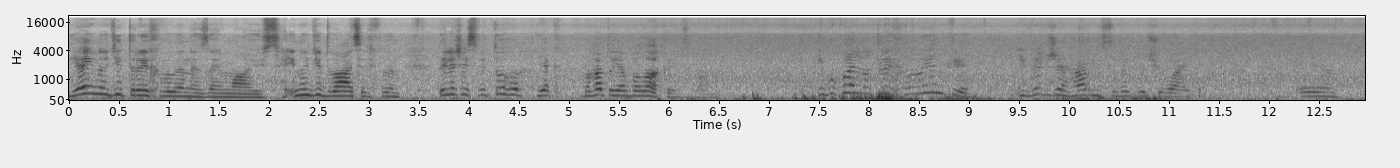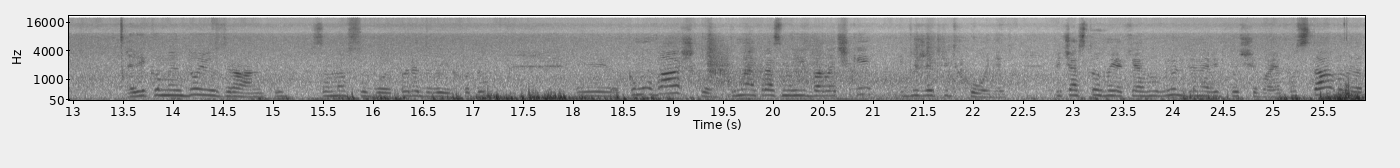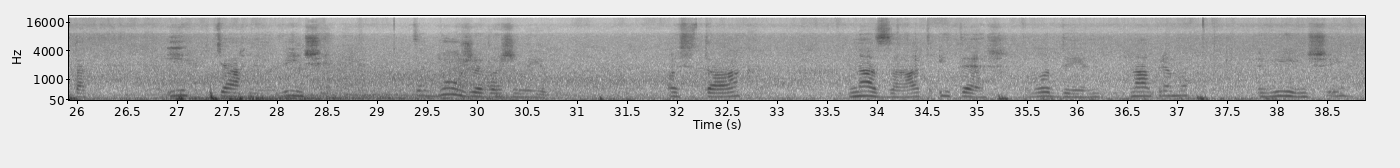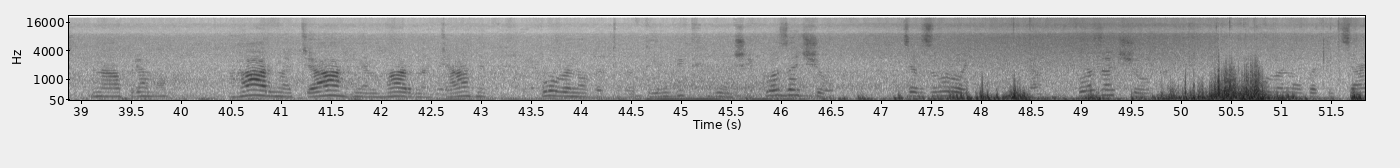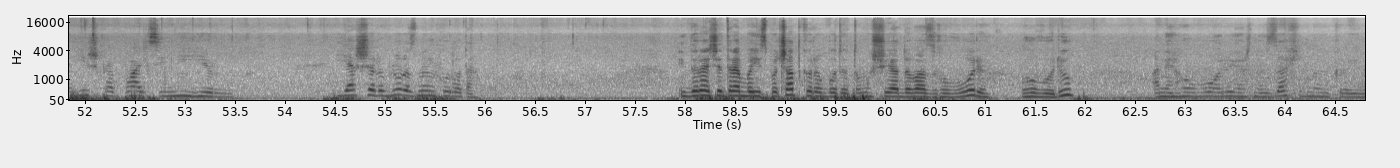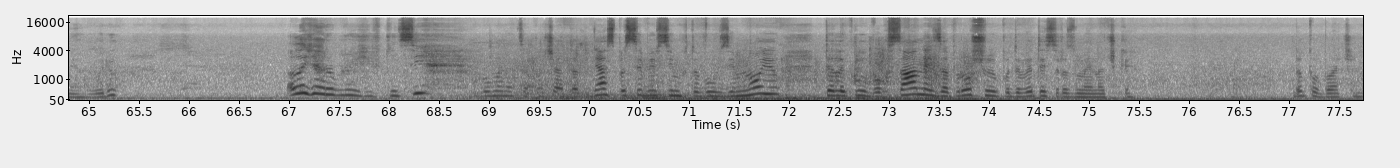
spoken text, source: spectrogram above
я іноді 3 хвилини займаюся, іноді 20 хвилин. Дивлячись від того, як багато я балакаю з вами. І буквально 3 хвилинки, і ви вже гарно себе почуваєте. Е, рекомендую зранку, само собою, перед виходом. Кому важко, тому якраз мої балачки і дуже підходять. Під час того, як я говорю, людина відпочиває. Поставили отак і тягнемо в інший. Це дуже важливо. Ось так. Назад і теж в один напрямок, в інший напрямок. Гарно тягнемо, гарно тягнемо. Повинно бути в один бік, в інший. Козачок. Це в зворотній. Козачок. Повинно ця ніжка, пальці, ніги рук. Я ще роблю розминку рота. І, до речі, треба її спочатку робити, тому що я до вас говорю, говорю, а не говорю, я ж не з Західної України говорю. Але я роблю її в кінці, бо в мене це початок дня. Спасибі всім, хто був зі мною. Телеклуб Оксани. Запрошую подивитись розминочки. До побачення.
